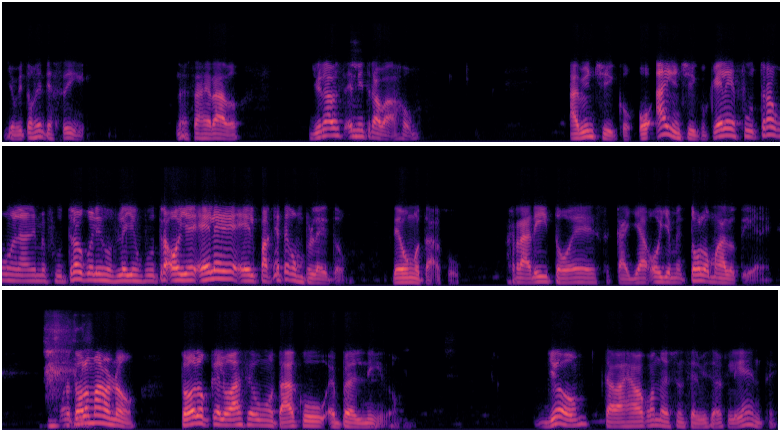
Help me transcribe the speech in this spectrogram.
Yo he visto gente así, no exagerado. Yo una vez en mi trabajo, había un chico, o hay un chico, que él es frustrado con el anime, frustrado con el League of Legends, frustrado. Oye, él es el paquete completo de un otaku. Rarito es, callado, óyeme, todo lo malo tiene. Bueno, todo lo malo no, todo lo que lo hace un otaku empedernido. yo trabajaba cuando eso en servicio al cliente.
